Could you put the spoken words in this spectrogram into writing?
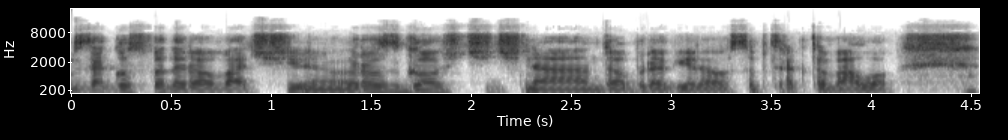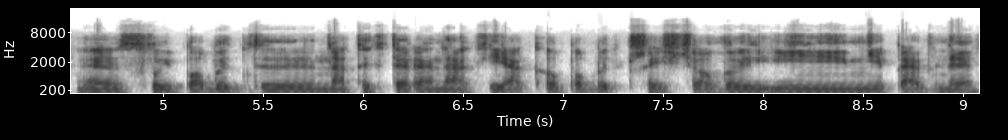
zagospodarować, rozgościć na dobre. Wiele osób traktowało swój pobyt na tych terenach jako jako pobyt przejściowy i niepewny.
